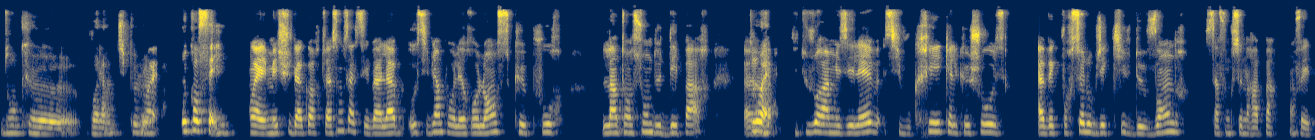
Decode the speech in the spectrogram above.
Donc voilà un petit peu le, conseil. Ouais, mais je suis d'accord. De toute façon, ça c'est valable aussi bien pour les relances que pour l'intention de départ. Euh, ouais. Je dis toujours à mes élèves, si vous créez quelque chose avec pour seul objectif de vendre, ça fonctionnera pas en fait.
